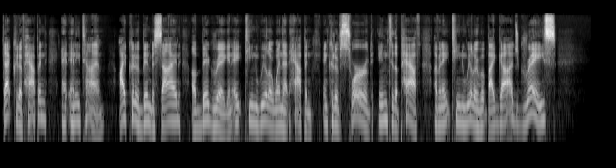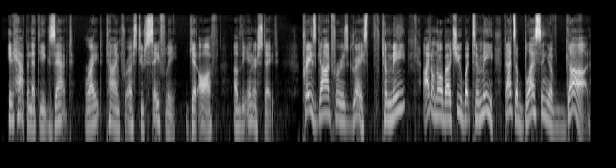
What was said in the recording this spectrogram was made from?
that could have happened at any time. I could have been beside a big rig, an 18 wheeler, when that happened, and could have swerved into the path of an 18 wheeler. But by God's grace, it happened at the exact right time for us to safely get off of the interstate. Praise God for His grace. To me, I don't know about you, but to me, that's a blessing of God.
